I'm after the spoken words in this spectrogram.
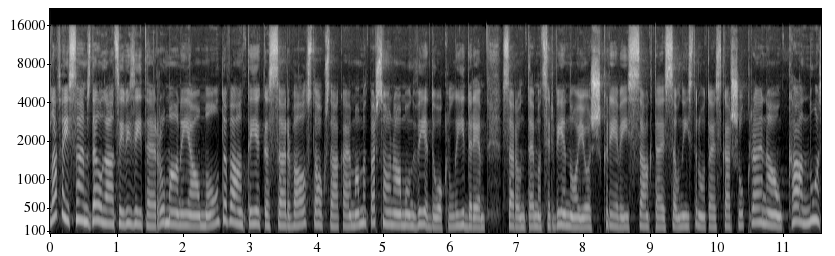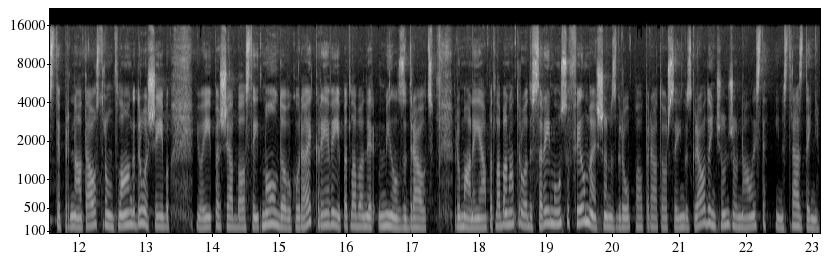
Latvijas saimnes delegācija vizītē Rumānijā un Moldovā tiekas ar valstu augstākajām amatpersonām un viedokļu līderiem. Saruna temats ir vienojošs Krievijas sāktais un īstenotais karš Ukrainā un kā nostiprināt austrumu flanga drošību, jo īpaši atbalstīt Moldovu, kurai Krievija pat labam ir milzu drauds. Rumānijā pat labam atrodas arī mūsu filmēšanas grupa operators Ingus Graudiņš un žurnāliste Ina Strasdiņa.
